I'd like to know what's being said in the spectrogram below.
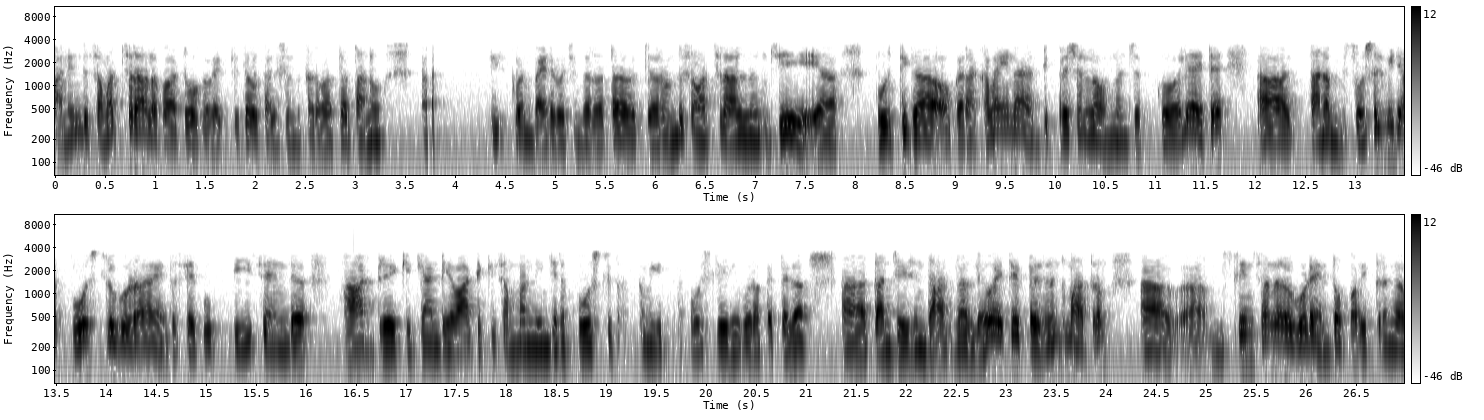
పన్నెండు సంవత్సరాల పాటు ఒక వ్యక్తితో కలిసి ఉన్న తర్వాత తను తీసుకొని బయటకు వచ్చిన తర్వాత రెండు సంవత్సరాల నుంచి పూర్తిగా ఒక రకమైన డిప్రెషన్లో ఉందని చెప్పుకోవాలి. అయితే తన సోషల్ మీడియా పోస్టులు కూడా ఎంతసేపు పీస్ అండ్ హార్ట్ బ్రేక్ ఇట్లాంటి వాటికి సంబంధించిన పోస్ట్ మిగతా పోస్ట్ ఏది కూడా పెద్దగా తను చేసిన దాఖలాలు లేవు. అయితే ప్రెసెంట్ మాత్రం ముస్లిమ్స్ అందరూ కూడా ఎంతో పవిత్రంగా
